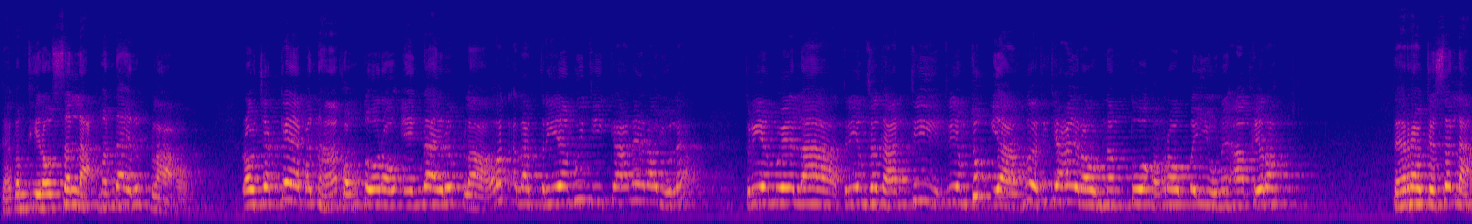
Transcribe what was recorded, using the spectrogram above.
แต่บางทีเราสละมันได้หรือเปล่า เราจะแก้ปัญหาของตัวเราเองได้หรือเปล่าอัลลอฮฺเตรียมวิธีการให้เราอยู่แล้ว เตรียมเวลาเตรียมสถานที่เตรียมทุกอย่างเพื่อที่จะให้เรานำตัวของเราไปอยู่ในอาคิรอแต่เราจะสลับ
